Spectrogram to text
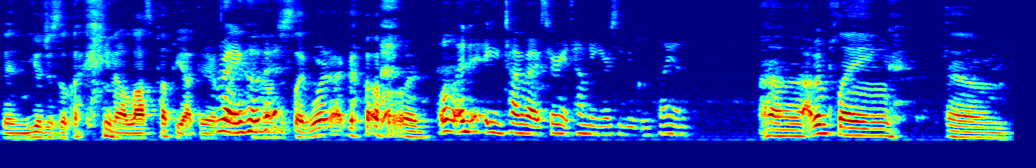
then you'll just look like you know a lost puppy out there, Right. Know, just like where did I go? And Well, and you talk about experience. How many years have you been playing? uh, I've been playing. Um,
